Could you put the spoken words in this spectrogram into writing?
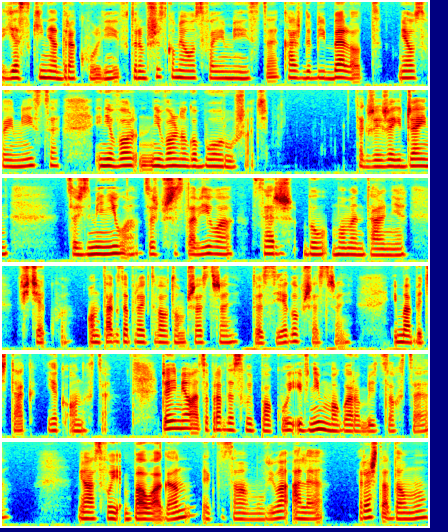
jaskinia Drakuli, w którym wszystko miało swoje miejsce, każdy bibelot miał swoje miejsce i nie, wo- nie wolno go było ruszać. Także jeżeli Jane coś zmieniła, coś przystawiła, Serge był momentalnie wściekły. On tak zaprojektował tą przestrzeń, to jest jego przestrzeń i ma być tak, jak on chce. Jane miała co prawda swój pokój i w nim mogła robić, co chce. Miała swój bałagan, jak to sama mówiła, ale reszta domu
